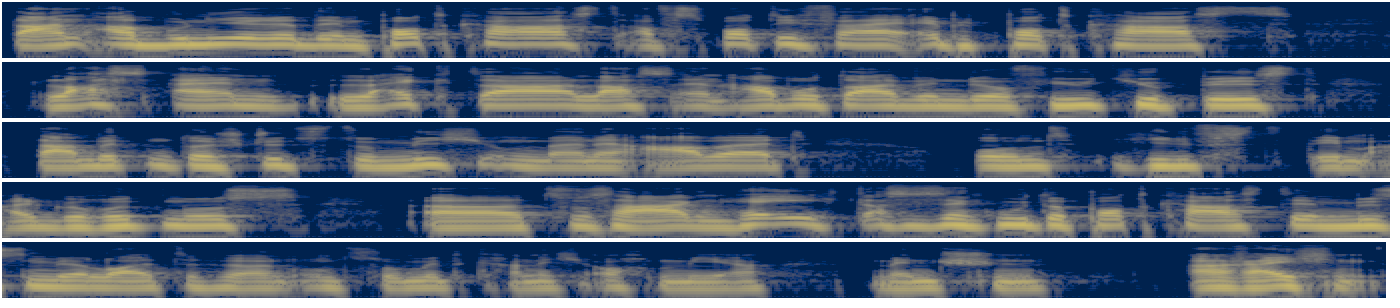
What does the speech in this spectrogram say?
dann abonniere den Podcast auf Spotify, Apple Podcasts, lass ein Like da, lass ein Abo da, wenn du auf YouTube bist. Damit unterstützt du mich und meine Arbeit und hilfst dem Algorithmus äh, zu sagen, hey, das ist ein guter Podcast, den müssen mehr Leute hören und somit kann ich auch mehr Menschen erreichen.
